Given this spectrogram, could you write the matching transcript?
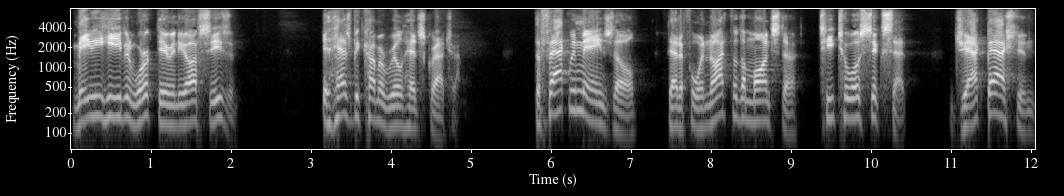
Maybe he even worked there in the off season. It has become a real head scratcher. The fact remains, though, that if it were not for the monster T206 set, Jack Bastian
